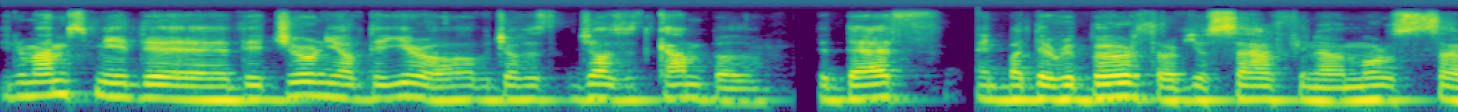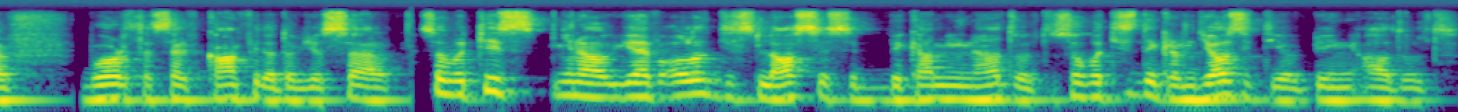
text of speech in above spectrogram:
It reminds me the the journey of the hero of joseph, joseph campbell the death and but the rebirth of yourself you know more self worth self confident of yourself. So what is you know you have all of these losses becoming an adult. So what is the grandiosity of being adult?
